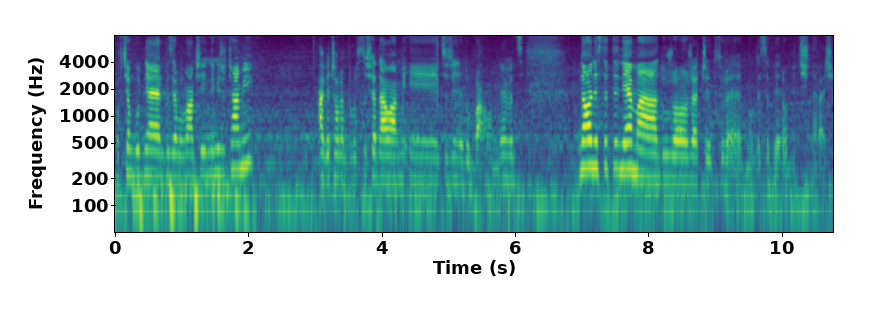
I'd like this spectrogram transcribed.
bo w ciągu dnia jakby zajmowałam się innymi rzeczami, a wieczorem po prostu siadałam i codziennie dubałam, nie? Więc no niestety nie ma dużo rzeczy, które mogę sobie robić na razie.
